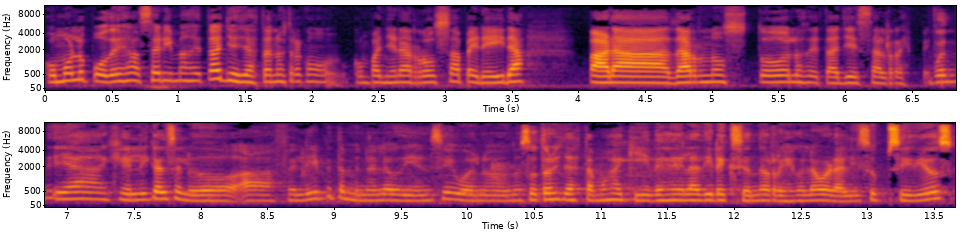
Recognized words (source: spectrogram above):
cómo lo podés hacer y más detalles? Ya está nuestra compañera Rosa Pereira para darnos todos los detalles al respecto. Buen día, Angélica. El saludo a Felipe, también a la audiencia. Y bueno, nosotros ya estamos aquí desde la Dirección de Riesgo Laboral y Subsidios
